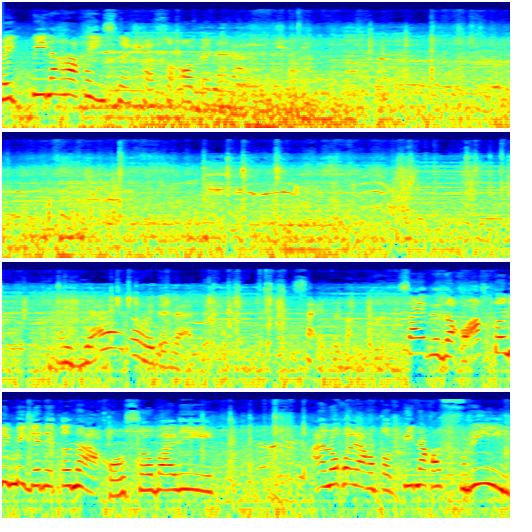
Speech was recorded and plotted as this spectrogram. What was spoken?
may pinaka-case na siya. So open na natin siya. Ayan, gawin na natin. Excited ako. Actually, may ganito na ako. So, bali, ano ko lang to, pinaka-free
